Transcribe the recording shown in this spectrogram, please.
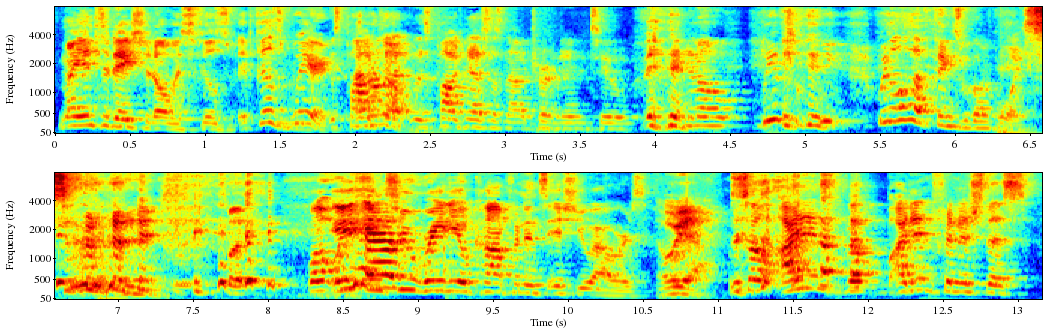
My intonation always feels it feels weird. this I don't podcast. know. This podcast has now turned into you know we we, we all have things with our voice. but well, we In- have into radio confidence issue hours. Oh yeah. so I didn't. I didn't finish this.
